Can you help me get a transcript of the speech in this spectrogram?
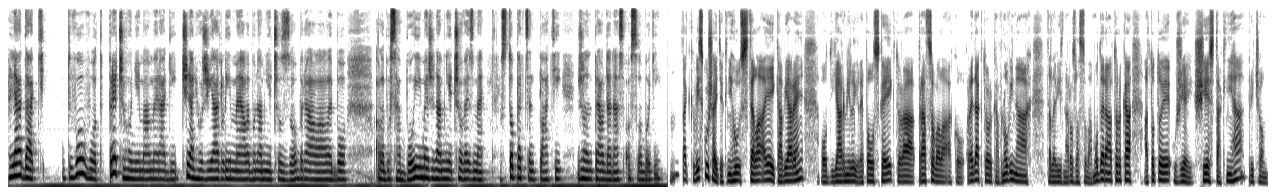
hľadať dôvod, prečo ho nemáme radi. Či naň ho žiarlíme, alebo nám niečo zobral, alebo, alebo sa bojíme, že nám niečo vezme. 100% platí, že len pravda nás oslobodí. Hm, tak vyskúšajte knihu Stella a jej kaviareň od Jarmily Repolskej, ktorá pracovala ako redaktorka v novinách, televízna rozhlasová moderátorka a toto je už jej šiesta kniha, pričom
